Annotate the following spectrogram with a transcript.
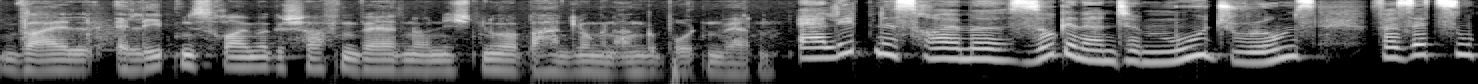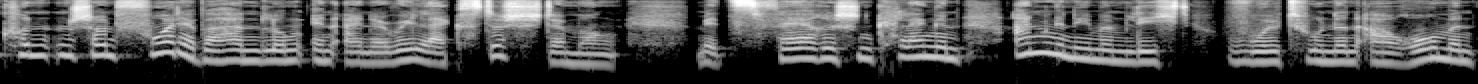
weil Erlebnisräume geschaffen werden und nicht nur Behandlungen angeboten werden. Erlebnisräume, sogenannte Mood Rooms, versetzen Kunden schon vor der Behandlung in eine relaxte Stimmung. Mit sphärischen Klängen, angenehmem Licht, wohltuenden Aromen,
